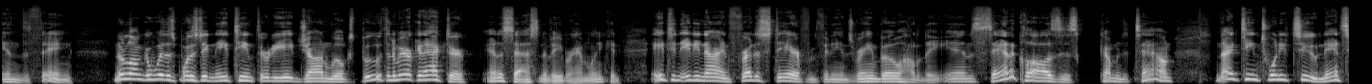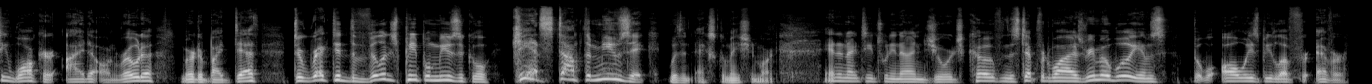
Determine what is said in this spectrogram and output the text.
in The Thing. No longer with us, born this date in 1838, John Wilkes Booth, an American actor and assassin of Abraham Lincoln. 1889, Fred Astaire from Finian's Rainbow, Holiday Inn, Santa Claus is coming to town. 1922, Nancy Walker, Ida on Rhoda, Murdered by Death, directed the Village People musical Can't Stop the Music with an exclamation mark. And in 1929, George Coe from the Stepford Wives, Remo Williams, but will always be loved forever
